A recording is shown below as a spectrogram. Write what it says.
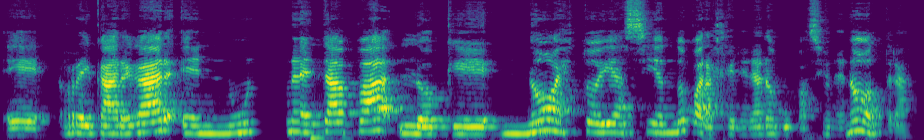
eh, recargar en una etapa lo que no estoy haciendo para generar ocupación en otra.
